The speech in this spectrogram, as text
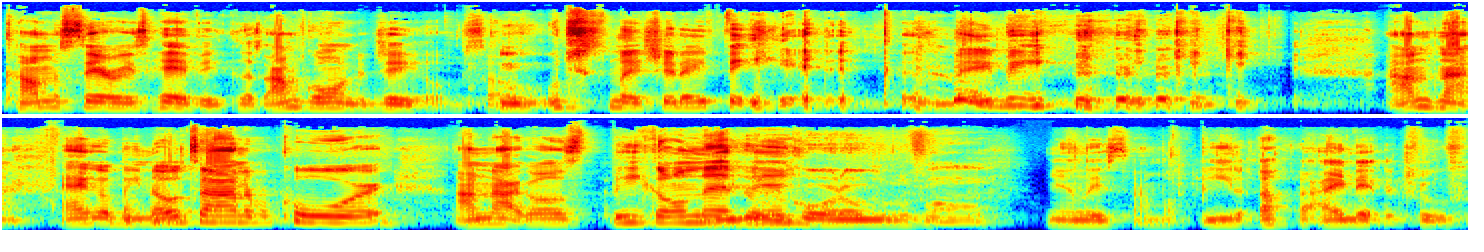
commissary is heavy. Cause I'm going to jail, so mm. just make sure they fed. Cause baby, I'm not. Ain't gonna be no time to record. I'm not gonna speak on You can nothing. record over the phone. And listen, I'm gonna beat up. I ain't that the truth.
